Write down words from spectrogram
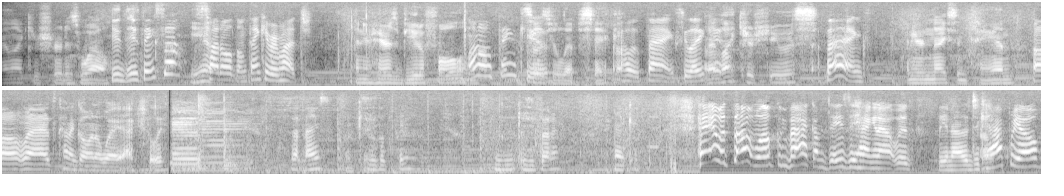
I like your shirt as well. You, you think so? Yeah. Settled them. Thank you very much. And your hair is beautiful. Oh, thank you. So is your lipstick. Oh, thanks. You like I it? I like your shoes. Thanks. And you're nice and tan. Oh, well, it's kind of going away, actually. Is that nice? Okay. Does it look pretty? Yeah. Is it, is it better? Thank you. Hey, what's up? Welcome back. I'm Daisy hanging out with Leonardo oh. DiCaprio.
